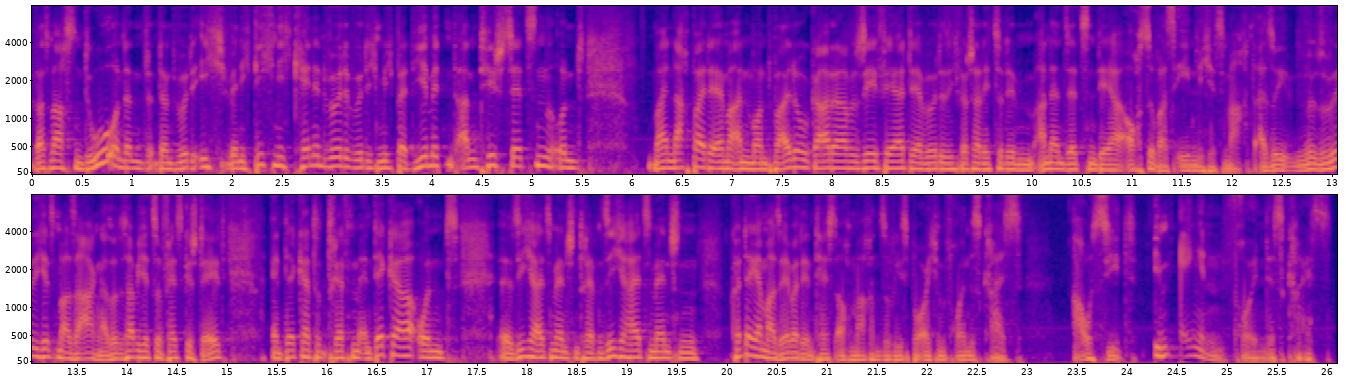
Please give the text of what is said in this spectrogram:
was machst denn du? Und dann, dann würde ich, wenn ich dich nicht kennen würde, würde ich mich bei dir mit an den Tisch setzen und mein Nachbar, der immer an Montbaldo Gardasee fährt, der würde sich wahrscheinlich zu dem anderen setzen, der auch so was ähnliches macht. Also so würde ich jetzt mal sagen. Also das habe ich jetzt so festgestellt. Entdecker treffen Entdecker und äh, Sicherheitsmenschen treffen Sicherheitsmenschen. Könnt ihr ja mal selber den Test auch machen, so wie es bei euch im Freundeskreis aussieht. Im engen Freundeskreis.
